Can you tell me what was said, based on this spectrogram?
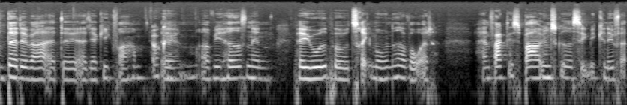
mm. da det var, at, øh, at jeg gik fra ham. Okay. Øhm, og vi havde sådan en periode på tre måneder, hvor at han faktisk bare ønskede at se mit knæfald,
